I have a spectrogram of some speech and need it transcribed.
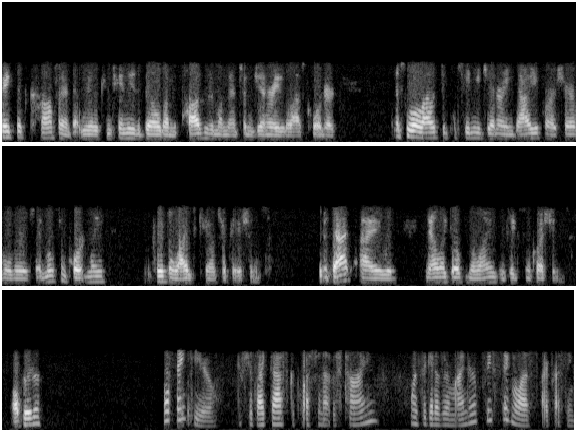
makes us confident that we will continue to build on the positive momentum generated last quarter. This will allow us to continue generating value for our shareholders and, most importantly, improve the lives of cancer patients. With that, I would now like to open the lines and take some questions. Operator? Well, thank you. If you'd like to ask a question at this time, once again, as a reminder, please signal us by pressing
